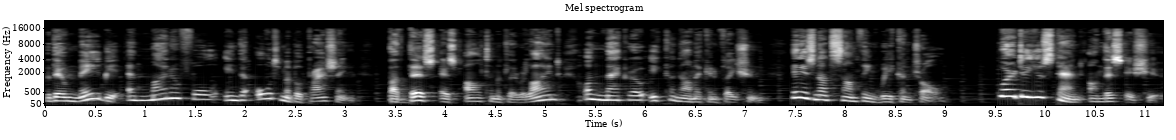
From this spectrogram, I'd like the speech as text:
that there may be a minor fall in the automobile pricing, but this is ultimately reliant on macroeconomic inflation. It is not something we control. Where do you stand on this issue?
